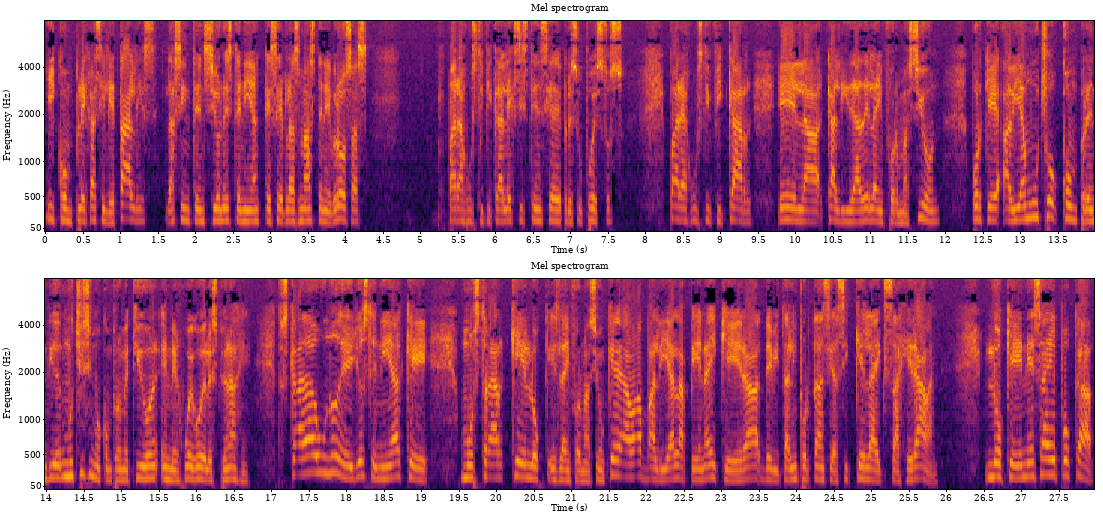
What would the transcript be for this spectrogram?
y complejas y letales, las intenciones tenían que ser las más tenebrosas, para justificar la existencia de presupuestos, para justificar eh, la calidad de la información, porque había mucho comprendido, muchísimo comprometido en el juego del espionaje. Entonces cada uno de ellos tenía que mostrar que lo que es la información que daba valía la pena y que era de vital importancia, así que la exageraban. Lo que en esa época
